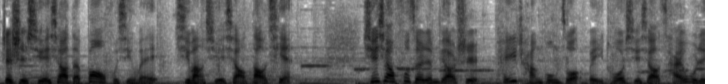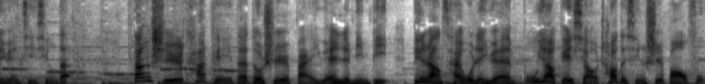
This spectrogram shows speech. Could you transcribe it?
这是学校的报复行为，希望学校道歉。学校负责人表示，赔偿工作委托学校财务人员进行的，当时他给的都是百元人民币，并让财务人员不要给小钞的形式报复。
